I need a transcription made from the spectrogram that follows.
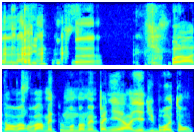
euh, c'est une euh, Bon alors attends, on va, on va remettre tout le monde dans le même panier. Alors il y a du breton,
